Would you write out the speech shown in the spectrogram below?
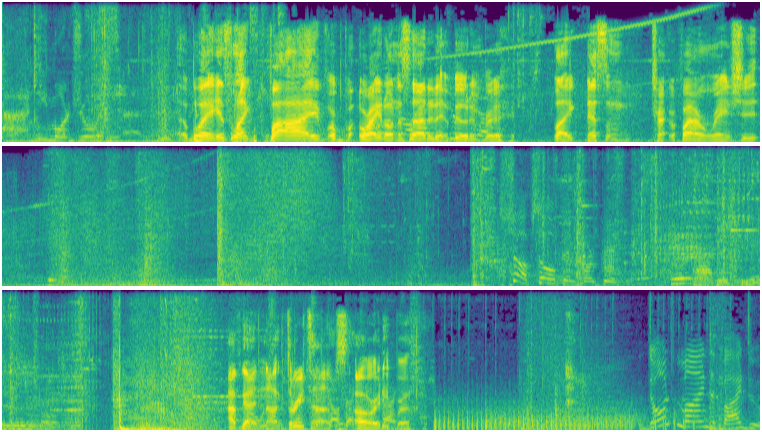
Ah, need more juice. Uh, boy, it's like five or right on the side of that building, bro. Like that's some tra- firing range shit. Shop's open for business. I've got knocked three times already, bro. Don't mind if I do.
